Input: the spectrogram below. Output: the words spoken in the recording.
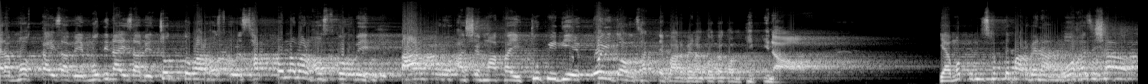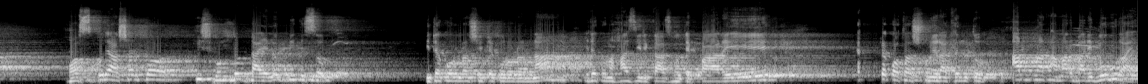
এরা মক্কায় যাবে, মদিনায় যাবে, চোদ্দবার হজ করে ছাপ্পান্ন বার হজ করবে। তারপরও আসে মাথায় টুপি দিয়ে ওই দল থাকতে পারবে না কতক্ষণ ঠিক কিনা? কেমন কিন্তু থাকতে পারবে না। ও হাজি সাহেব, হজ করে আসার পর কি সুন্দর ডায়লগ দিতেছ। এটা করো না, সেটা করো না। না, এটা কোনো হাজির কাজ হতে পারে। একটা কথা শুনে রাখেন তো, আপনার আমার বাড়ি বগুড়ায়।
